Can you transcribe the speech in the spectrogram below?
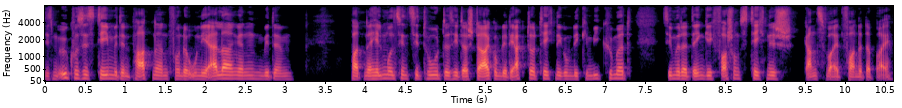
diesem Ökosystem mit den Partnern von der Uni Erlangen, mit dem Partner Helmholtz-Institut, das sich da stark um die Reaktortechnik, um die Chemie kümmert, sind wir da, denke ich, forschungstechnisch ganz weit vorne dabei.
